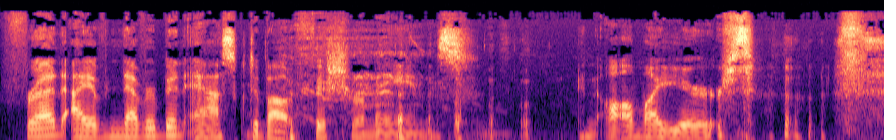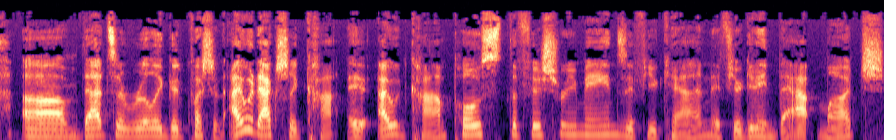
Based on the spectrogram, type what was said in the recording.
Fred, I have never been asked about fish remains in all my years. um, that's a really good question. I would actually, com- I would compost the fish remains if you can. If you're getting that much,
